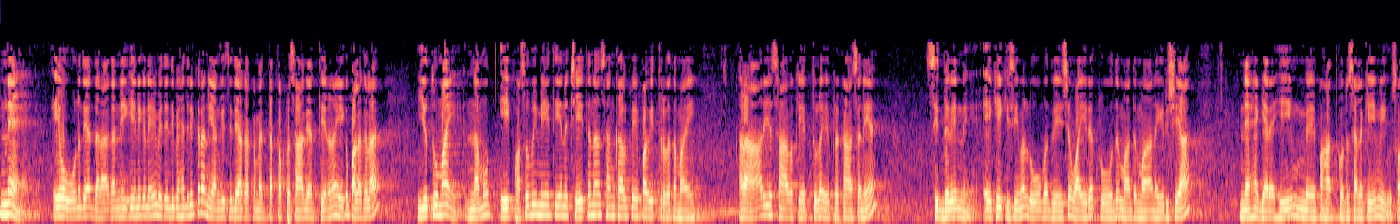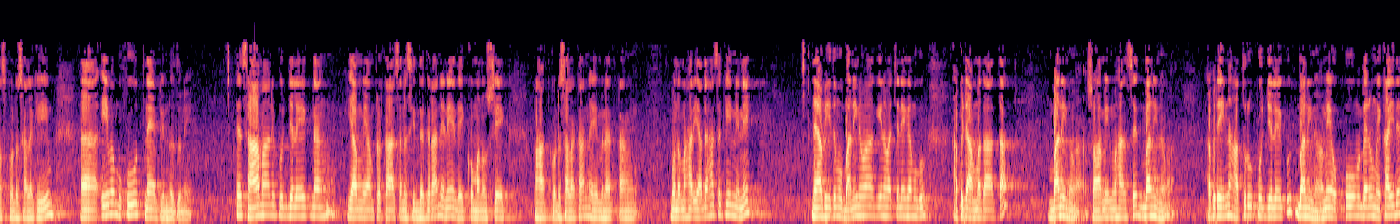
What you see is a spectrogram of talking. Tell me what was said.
නෑ. ඒ ඕන දෙයක් දරාගන්නේ කියන එක නෙවෙයි මෙතෙන්දි පැහැදිලි කරන්නේ. යම්කිසි දෙයක් අකමැත්තක් අප්‍රසාදයක් තියෙනවා ඒක පළ කළා යුතුයමයි. නමුත් ඒ පසුබිමේ තියෙන චේතනා සංකල්පයේ පවිත්‍රව තමයි අර ආර්ය ශ්‍රාවකයේ තුල ඒ ප්‍රකාශනය සිද්ධ වෙන්නේ. ඒකේ කිසිම ලෝභ, ද්වේෂ, වෛර, ක්‍රෝධ, මද, මාන, ඊර්ෂ්‍යා නැහැ ගැරහීම් මේ පහත් කොට සැලකීම, උසස් කොට සැලකීම ඒව මුකුත් නැහැ පින්නතුනේ. දැන් සාමාන්‍ය පුජ්‍යලයක් නම් යම් යම් ප්‍රකාශන සිද්ධ කරන්නේ නේද? එක්ක මිනිස්සෙක් පහත් කොට සලකන්න එහෙම නැත්නම් මොනම හරි අදහසකින් නේ දැන් අපි හිතමු බනිනවා කියන වචනය ගමුකෝ. අපිට අම්මා තාත්තා බනිනවා. ස්වාමීන් වහන්සේත් බනිනවා. අපිට ඉන්න හතුරු පුජ්‍යලයකුත් බනිනවා. මේ ඔක්කොම බැනුම් එකයිද?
